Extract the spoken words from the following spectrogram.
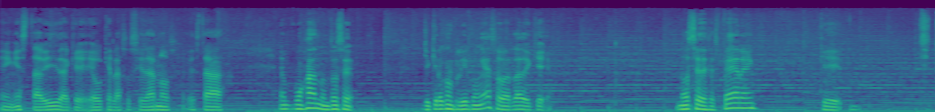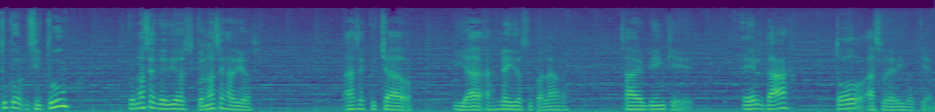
en esta vida que, o que la sociedad nos está empujando. Entonces, yo quiero concluir con eso, ¿verdad? De que no se desesperen, que si tú, si tú conoces de Dios, conoces a Dios, has escuchado y has leído su palabra, sabes bien que Él da todo a su debido tiempo.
